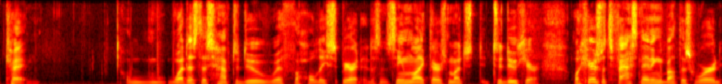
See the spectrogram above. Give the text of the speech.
Okay, what does this have to do with the Holy Spirit? It doesn't seem like there's much to do here. Well, here's what's fascinating about this word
